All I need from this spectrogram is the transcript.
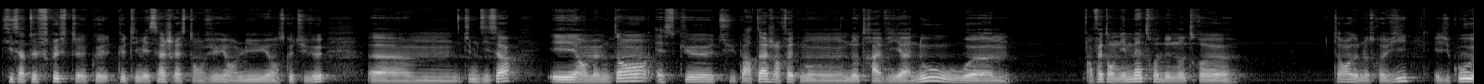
Si ça te frustre que, tes messages restent en vue, en lu, en ce que tu veux, tu me dis ça. Et en même temps, est-ce que tu partages en fait notre avis à nous ou en fait on est maître de notre temps de notre vie. Et du coup,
